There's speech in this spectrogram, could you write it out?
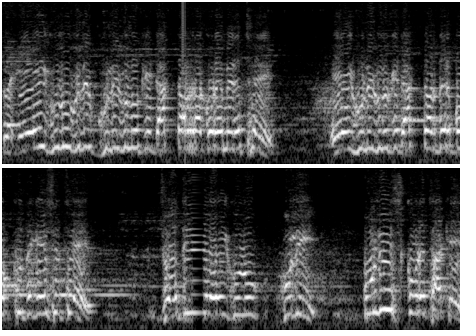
তো এই গুলিগুলি গুলিগুলো কি ডাক্তাররা করে মেরেছে। এই গুলিগুলো কি ডাক্তারদের পক্ষ থেকে এসেছে? যদি এইগুলো গুলি পুলিশ করে থাকে,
